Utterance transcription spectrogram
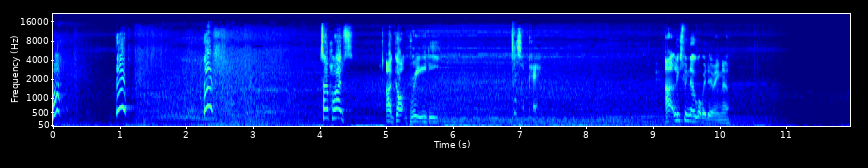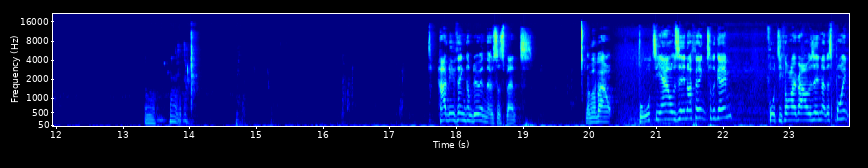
So close. I got greedy. It's okay. At least we know what we're doing now. Mm -hmm. How do you think I'm doing though, Suspense? I'm about 40 hours in, I think, to the game. 45 hours in at this point.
